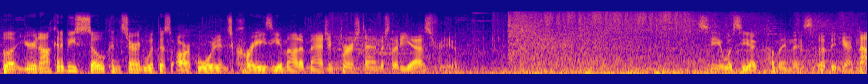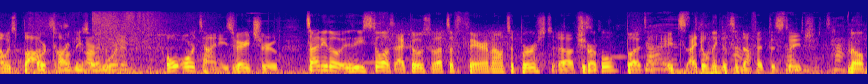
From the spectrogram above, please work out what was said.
but you're not going to be so concerned with this Arc Warden's crazy amount of magic burst damage that he has for you. Let's see, what's he got coming? Is, uh, yeah, now it's bots on the Arc. Warden. Or, or Tiny's, very true. Tiny, though, he still has Echo, so that's a fair amount of burst, uh, physical, but it's I don't think that's enough at this stage. No,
